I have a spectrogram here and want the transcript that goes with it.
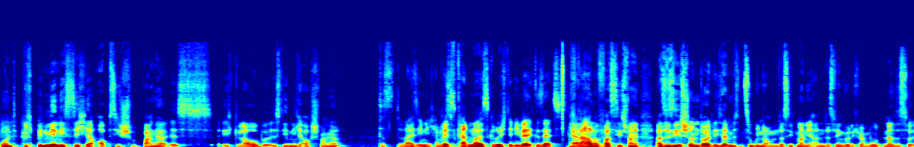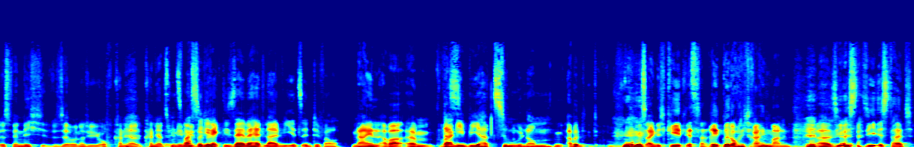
Und ich bin mir nicht sicher, ob sie schwanger ist. Ich glaube, ist die nicht auch schwanger? Das weiß ich nicht. Haben wir jetzt gerade ein neues Gerücht in die Welt gesetzt? Keine ich Ahnung. glaube fast, sie ist schwanger. Also sie ist schon deutlich, sie hat ein bisschen zugenommen. Das sieht man ihr an. Deswegen würde ich vermuten, dass es so ist. Wenn nicht, ist aber natürlich auch, kann ja, kann ja zunehmen. Jetzt machst du direkt will. dieselbe Headline wie jetzt in TV. Nein, aber ähm, was, Dagi B hat zugenommen. Aber worum es eigentlich geht, jetzt red mir doch nicht rein, Mann. Äh, sie ist, sie ist halt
